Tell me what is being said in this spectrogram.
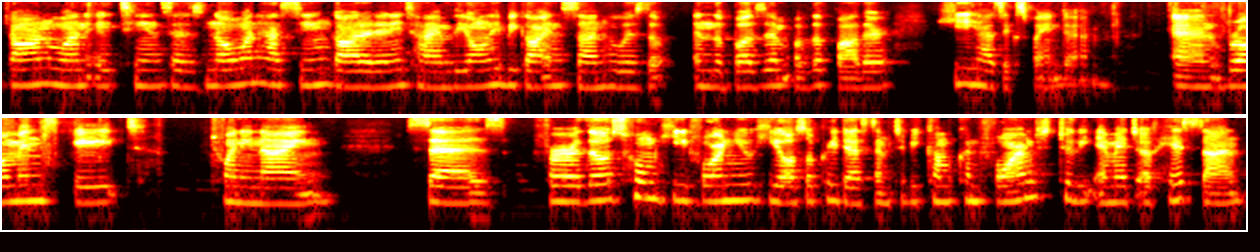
John 1:18 says, "No one has seen God at any time. The only begotten Son, who is the, in the bosom of the Father, He has explained him." And Romans 8:29 says, "For those whom He foreknew, He also predestined to become conformed to the image of His Son,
